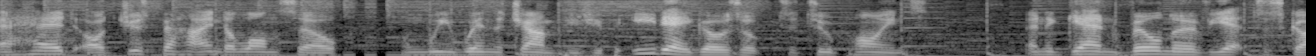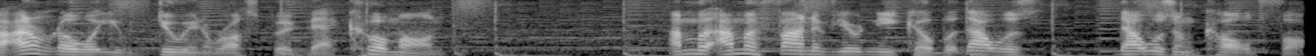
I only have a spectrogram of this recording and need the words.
ahead or just behind Alonso, and we win the championship. Ide goes up to two points, and again Villeneuve yet to score. I don't know what you were doing, Rosberg. There, come on. I'm a, I'm a fan of your Nico, but that was that was uncalled for.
